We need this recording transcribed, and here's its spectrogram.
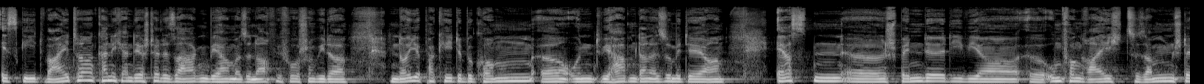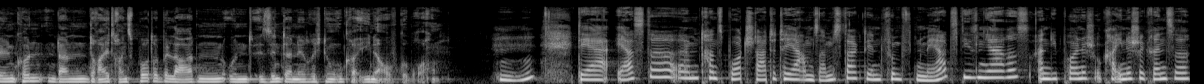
Es geht weiter, kann ich an der Stelle sagen. Wir haben also nach wie vor schon wieder neue Pakete bekommen äh, und wir haben dann also mit der ersten äh, Spende, die wir äh, umfangreich zusammenstellen konnten, dann drei Transporter beladen und sind dann in Richtung Ukraine aufgebrochen. Mhm. Der erste ähm, Transport startete ja am Samstag, den 5. März diesen Jahres, an die polnisch-ukrainische Grenze.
